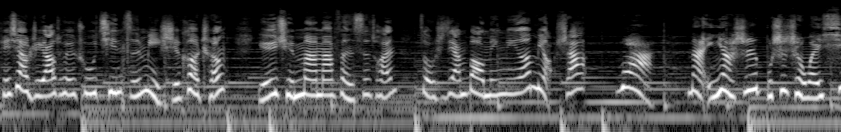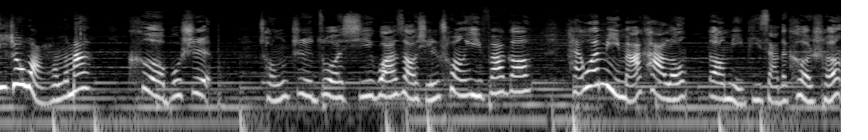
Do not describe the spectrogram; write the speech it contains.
学校只要推出亲子米食课程，有一群妈妈粉丝团总是将报名名额秒杀。哇，那营养师不是成为西周网红了吗？可不是，从制作西瓜造型创意发糕、台湾米马卡龙到米披萨的课程，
